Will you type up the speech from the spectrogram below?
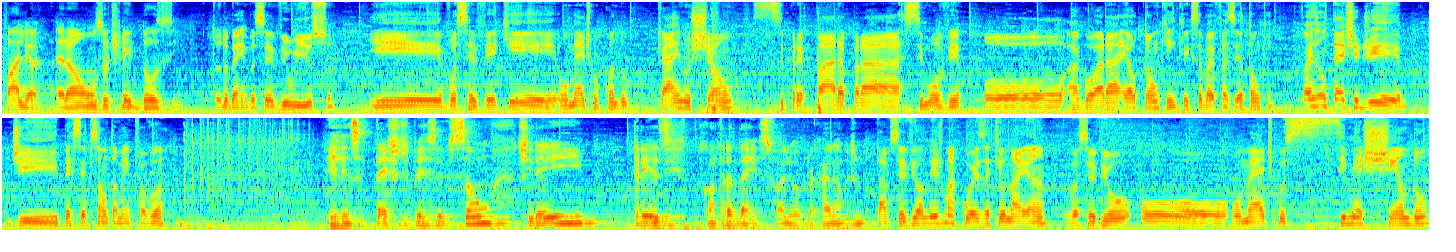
falha. Era 11, eu tirei 12. Tudo bem, você viu isso e você vê que o médico, quando cai no chão, se prepara pra se mover. O... Agora é o Tonkin. O que, que você vai fazer, Tonkin? Faz um teste de, de percepção também, por favor. Beleza, teste de percepção, tirei 13 contra 10, falhou pra caramba de novo. Tá, você viu a mesma coisa que o Nayan. Você viu o, o médico se mexendo.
